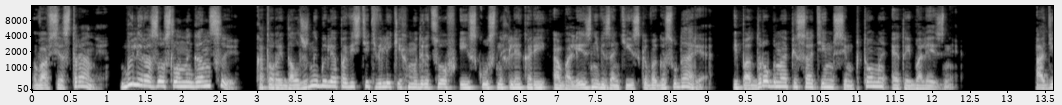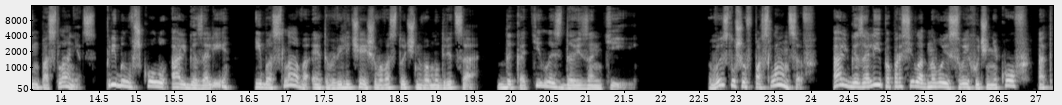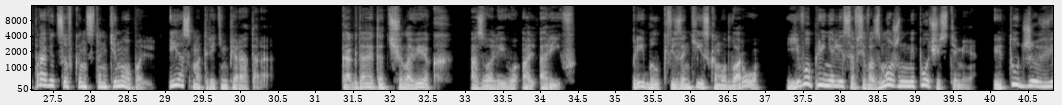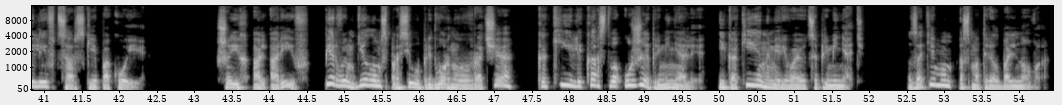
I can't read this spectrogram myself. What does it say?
Во все страны были разосланы гонцы, которые должны были оповестить великих мудрецов и искусных лекарей о болезни византийского государя и подробно описать им симптомы этой болезни. Один посланец прибыл в школу Аль-Газали, ибо слава этого величайшего восточного мудреца докатилась до Византии. Выслушав посланцев, Аль-Газали попросил одного из своих учеников отправиться в Константинополь и осмотреть императора. Когда этот человек, а звали его Аль-Ариф, прибыл к византийскому двору, его приняли со всевозможными почестями и тут же ввели в царские покои. Шейх Аль-Ариф первым делом спросил у придворного врача, какие лекарства уже применяли и какие намереваются применять. Затем он осмотрел больного.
